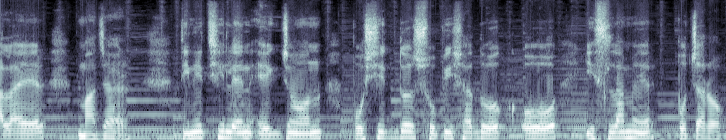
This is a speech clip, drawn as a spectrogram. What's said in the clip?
আলায়ের মাজার। তিনি ছিলেন একজন প্রসিদ্ধ সুফি সাধক ও ইসলামের প্রচারক।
